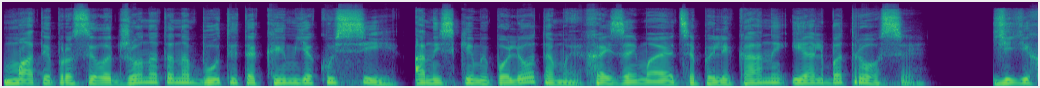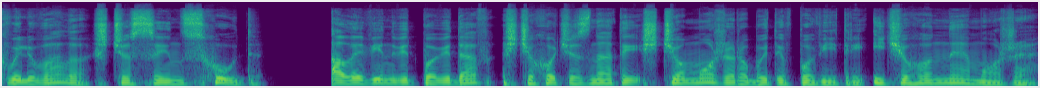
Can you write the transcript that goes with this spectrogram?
Мати просила Джонатана бути таким, як усі, а низькими польотами хай займаються пелікани і альбатроси. Її хвилювало, що син схуд. Але він відповідав, що хоче знати, що може робити в повітрі і чого не може.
